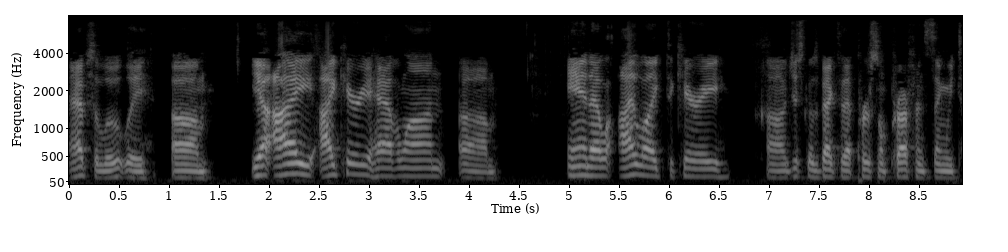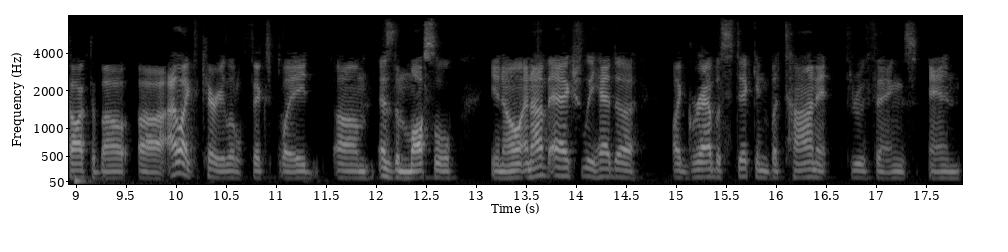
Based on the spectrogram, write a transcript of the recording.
Absolutely. Um, yeah, I I carry a Havalon, um, and I, I like to carry. Uh, just goes back to that personal preference thing we talked about. Uh, I like to carry a little fixed blade um, as the muscle, you know. And I've actually had to like grab a stick and baton it through things, and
